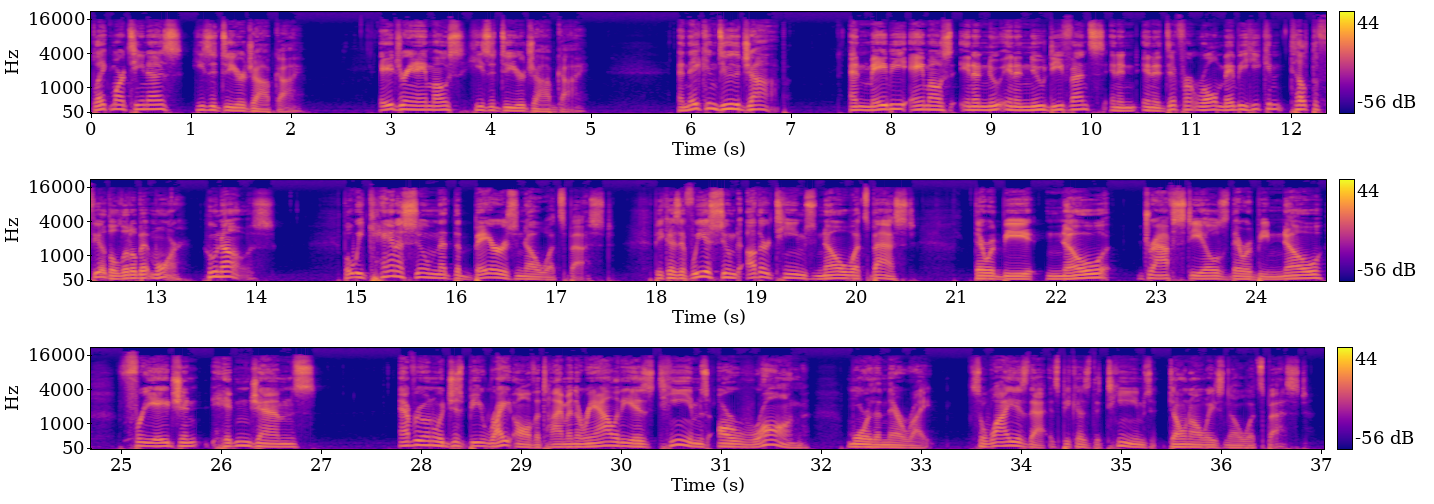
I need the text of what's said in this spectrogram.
Blake Martinez, he's a do your job guy. Adrian Amos, he's a do your job guy. And they can do the job. And maybe Amos in a new in a new defense, in a, in a different role, maybe he can tilt the field a little bit more. Who knows? But we can't assume that the Bears know what's best. Because if we assumed other teams know what's best, there would be no draft steals, there would be no free agent hidden gems. Everyone would just be right all the time. And the reality is, teams are wrong more than they're right. So, why is that? It's because the teams don't always know what's best.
